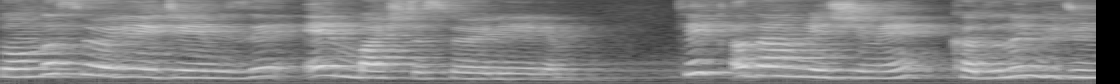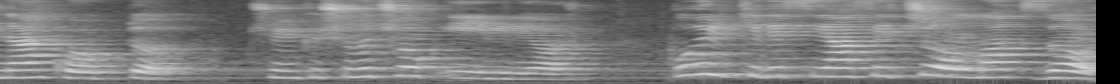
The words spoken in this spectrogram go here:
Sonda söyleyeceğimizi en başta söyleyelim. Tek adam rejimi kadının gücünden korktu. Çünkü şunu çok iyi biliyor. Bu ülkede siyasetçi olmak zor.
